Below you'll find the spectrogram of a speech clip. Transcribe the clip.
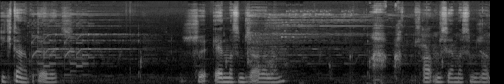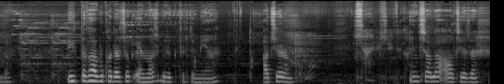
İki tane kutu evet. Şu elmasımızı alalım. 60 elmasımız oldu. İlk defa bu kadar çok elmas biriktirdim ya. Açıyorum. İnşallah 6 yazar.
